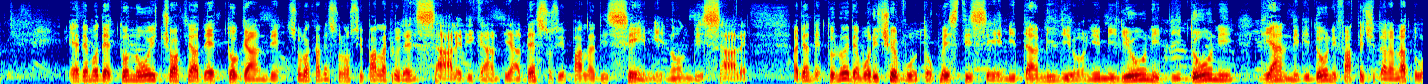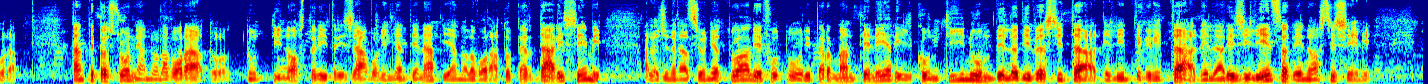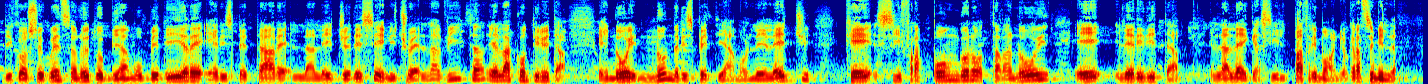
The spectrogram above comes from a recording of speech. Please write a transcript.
e abbiamo detto noi ciò che ha detto Gandhi, solo che adesso non si parla più del sale di Gandhi, adesso si parla di semi, non di sale. Abbiamo detto noi abbiamo ricevuto questi semi da milioni e milioni di doni, di anni, di doni fattici dalla natura. Tante persone hanno lavorato, tutti i nostri trisavoli, gli antenati hanno lavorato per dare i semi alle generazioni attuali e futuri, per mantenere il continuum della diversità, dell'integrità, della resilienza dei nostri semi. Di conseguenza noi dobbiamo obbedire e rispettare la legge dei semi, cioè la vita e la continuità. E noi non rispettiamo le leggi che si frappongono tra noi e l'eredità, la legacy, il patrimonio. Grazie mille.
